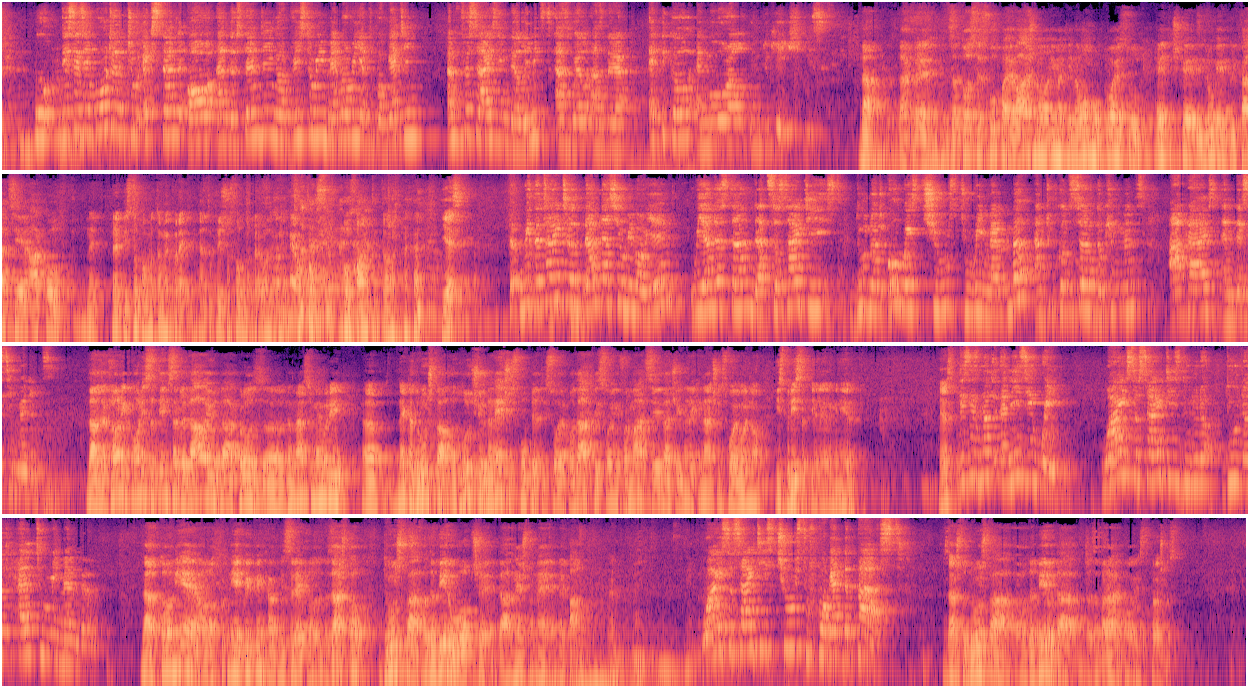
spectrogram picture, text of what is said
So This is important to extend our understanding of history, memory, and forgetting, emphasizing their limits as well as their ethical and moral implications. Da, dakle, za to sve skupa je važno imati na umu koje su etičke i druge implikacije ako ne prepistupamo tome korektno. Ja to prilično slobodno prevodim, oh, ne popamti to. yes? So With the title Damnatio Memoriae, we understand that societies do not always choose to remember and to conserve documents, archives, and testimonies. Da, dakle oni, oni sa tim sagledavaju da kroz uh, Damnatio Memory uh, neka društva odlučuju da neće skupljati svoje podatke, svoje informacije i da će ih na neki način svojevoljno izbrisati ili eliminirati. Yes? This is not an easy way. Why societies do not, do not help to remember? Da, to nije ono, nije quick win kako bi se reklo. Zašto društva odabiru uopće da nešto ne, ne pamte? Why societies choose to forget the past? Zašto društva odabiru da, da zaborave povijest, prošlost?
